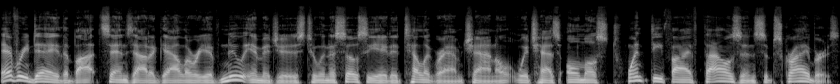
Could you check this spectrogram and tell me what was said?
Every day, the bot sends out a gallery of new images to an associated Telegram channel, which has almost 25,000 subscribers.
